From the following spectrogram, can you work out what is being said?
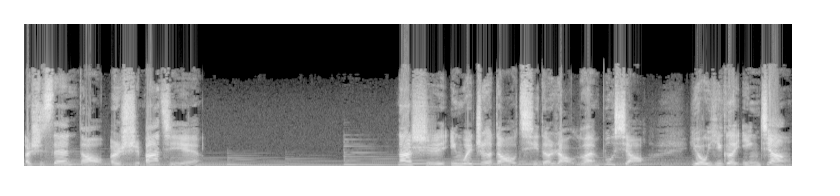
二十三到二十八节。那时，因为这道起的扰乱不小，有一个银匠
